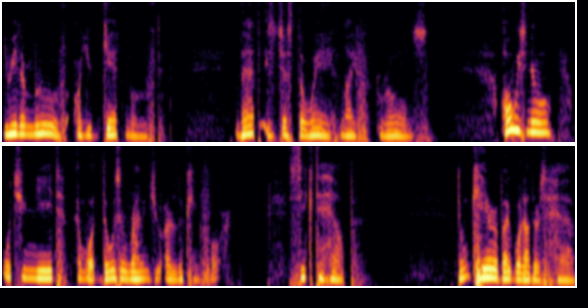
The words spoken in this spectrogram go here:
You either move or you get moved. That is just the way life rolls. Always know what you need and what those around you are looking for. Seek to help. Don't care about what others have.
